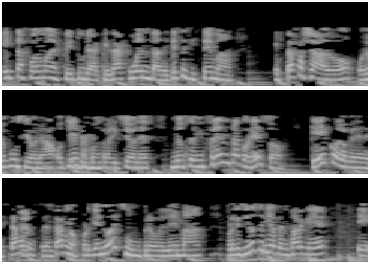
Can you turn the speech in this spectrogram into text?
esta forma de escritura que da cuenta de que ese sistema está fallado o no funciona o tiene estas contradicciones, nos enfrenta con eso, que es con lo que necesitamos enfrentarnos, porque no es un problema, porque si no sería pensar que eh,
